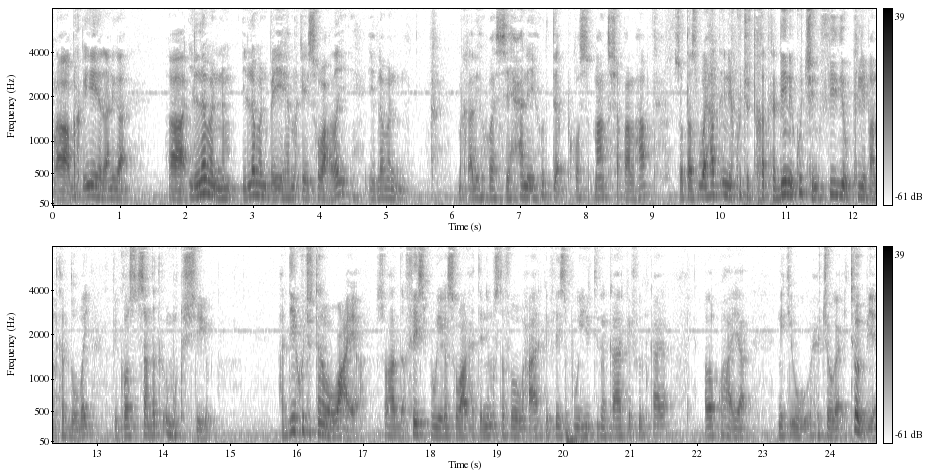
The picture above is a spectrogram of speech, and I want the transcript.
ah, marka ii ahayd aniga ah, eleven eleven bay ahayd markay soo wacday. Eleven marka adiga waa seexanaya hurda because maanta shaqaan lahaa. So taas way hadda inay ku jirto khadka haddii ku jirin video clipaan ka duubay because saan dadka u maqashiiyo haddii ku jirtana waa wacaya. So hadda facebook iga soo wacday xataa ni mustafa waxaa arkay facebook youtube ka arkay filmkaaga. Adoo ku haya ninkii uu wuxuu joogaa ethiopia.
